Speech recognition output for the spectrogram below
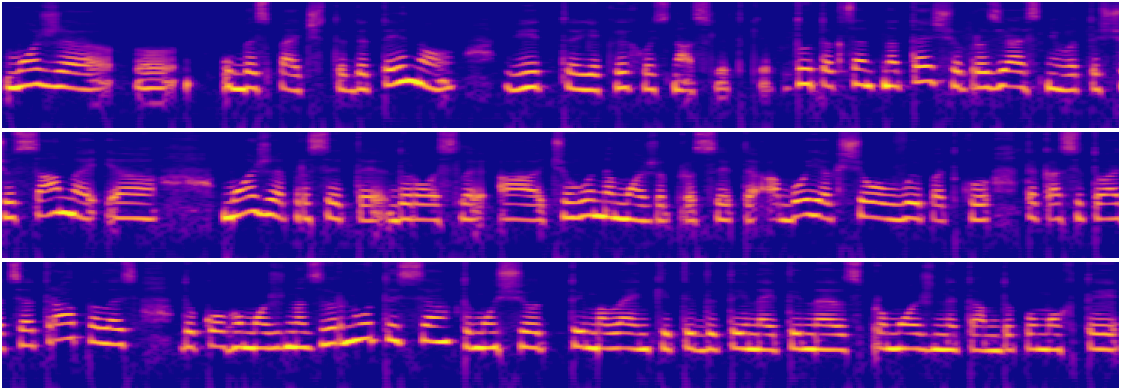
може е, убезпечити дитину від якихось наслідків. Тут акцент на те, щоб роз'яснювати, що саме е, може просити дорослий, а чого не може просити. Або якщо у випадку така ситуація трапилась, до кого можна звернутися, тому що ти маленький, ти дитина, і ти не спроможний там допомогти.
